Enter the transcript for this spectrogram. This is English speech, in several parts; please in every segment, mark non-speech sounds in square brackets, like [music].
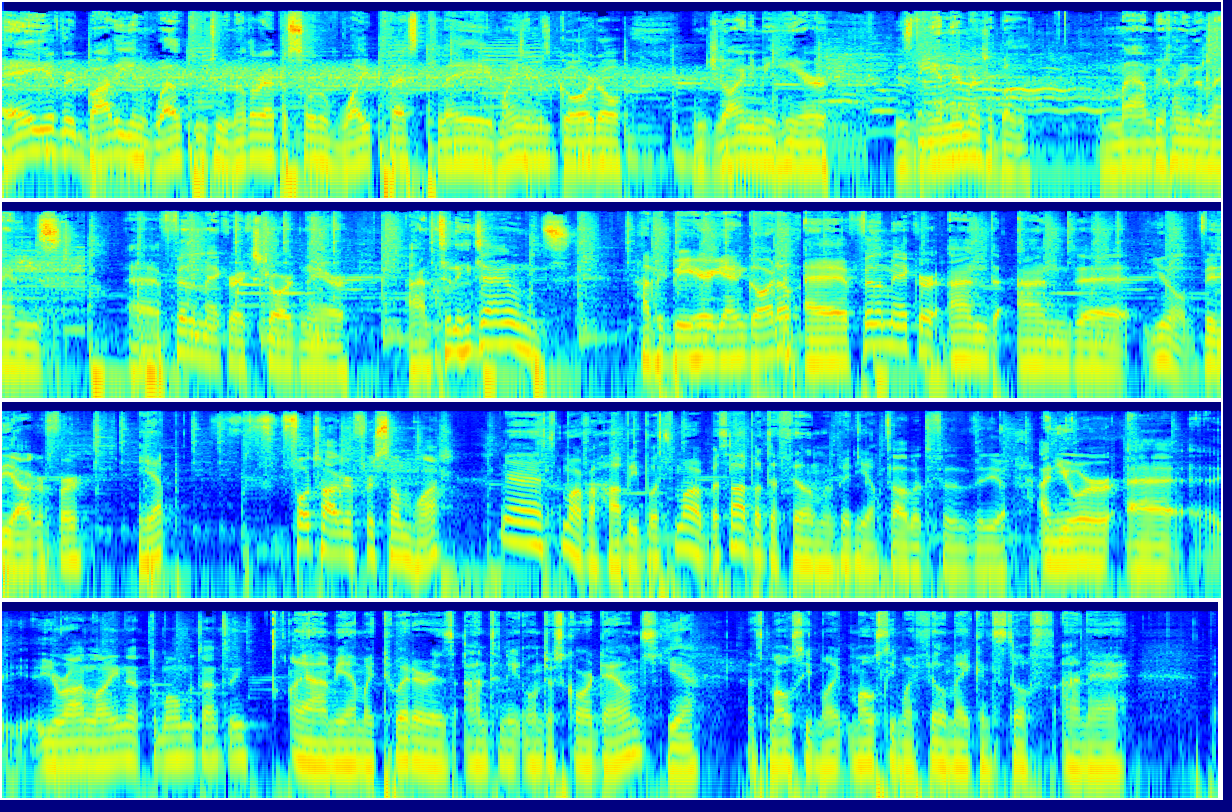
Hey, everybody, and welcome to another episode of White Press Play. My name is Gordo, and joining me here is the inimitable man behind the lens, uh, filmmaker extraordinaire, Anthony Downs. Happy to be here again, Gordo. Uh, filmmaker and and uh, you know videographer, Yep. photographer, somewhat. Yeah, it's more of a hobby, but it's more. It's all about the film and video. It's all about the film and video. And you're uh, you're online at the moment, Anthony. I am. Yeah, my Twitter is Anthony underscore Downs. Yeah. That's mostly my mostly my filmmaking stuff, and uh,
